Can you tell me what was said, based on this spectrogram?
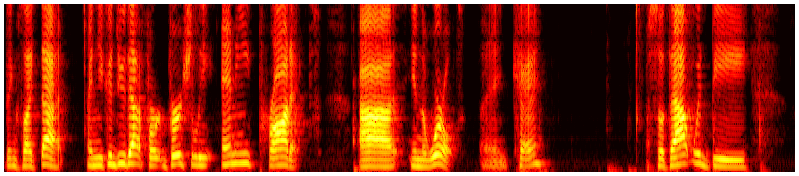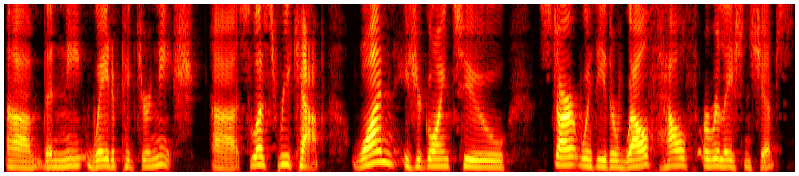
things like that, and you can do that for virtually any product uh, in the world. Okay. So that would be um, the neat way to pick your niche. Uh, so let's recap. One is you're going to start with either wealth, health, or relationships.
